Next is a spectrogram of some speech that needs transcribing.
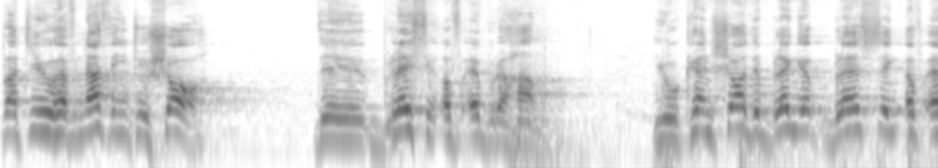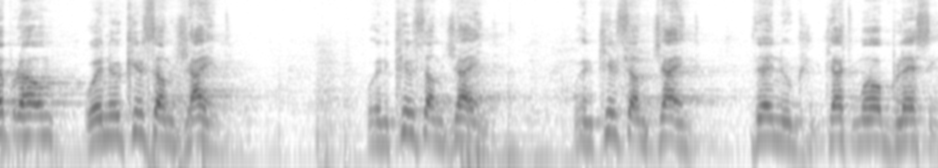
but you have nothing to show the blessing of Abraham. You can show the blessing of Abraham when you kill some giant. When you kill some giant, when you kill some giant, then you get more blessing.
